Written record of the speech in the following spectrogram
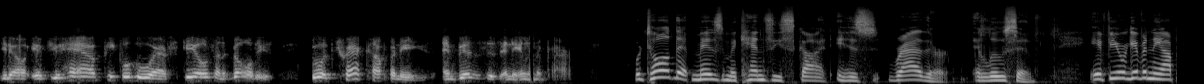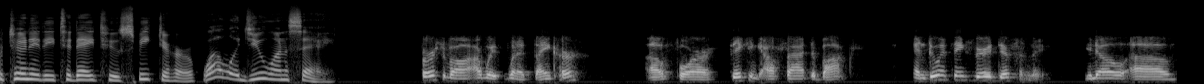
You know, if you have people who have skills and abilities, it will attract companies and businesses in the Inland Empire. We're told that Ms. MacKenzie Scott is rather elusive. If you were given the opportunity today to speak to her, what would you want to say? First of all, I would want to thank her uh, for thinking outside the box and doing things very differently. You know, um,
